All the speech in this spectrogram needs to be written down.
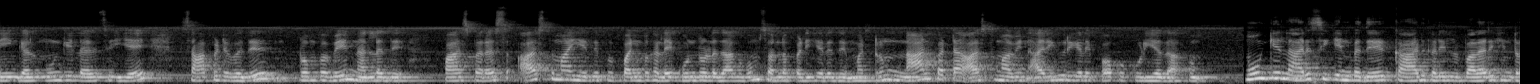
நீங்கள் மூங்கில் அரிசியை சாப்பிடுவது ரொம்பவே நல்லது. பாஸ்பரஸ் ஆஸ்துமா எதிர்ப்பு பண்புகளை கொண்டுள்ளதாகவும் சொல்லப்படுகிறது மற்றும் நாள்பட்ட ஆஸ்துமாவின் அறிகுறிகளை போக்கக்கூடியதாகும். மூங்கில் அரிசி என்பது காடுகளில் வளர்கின்ற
